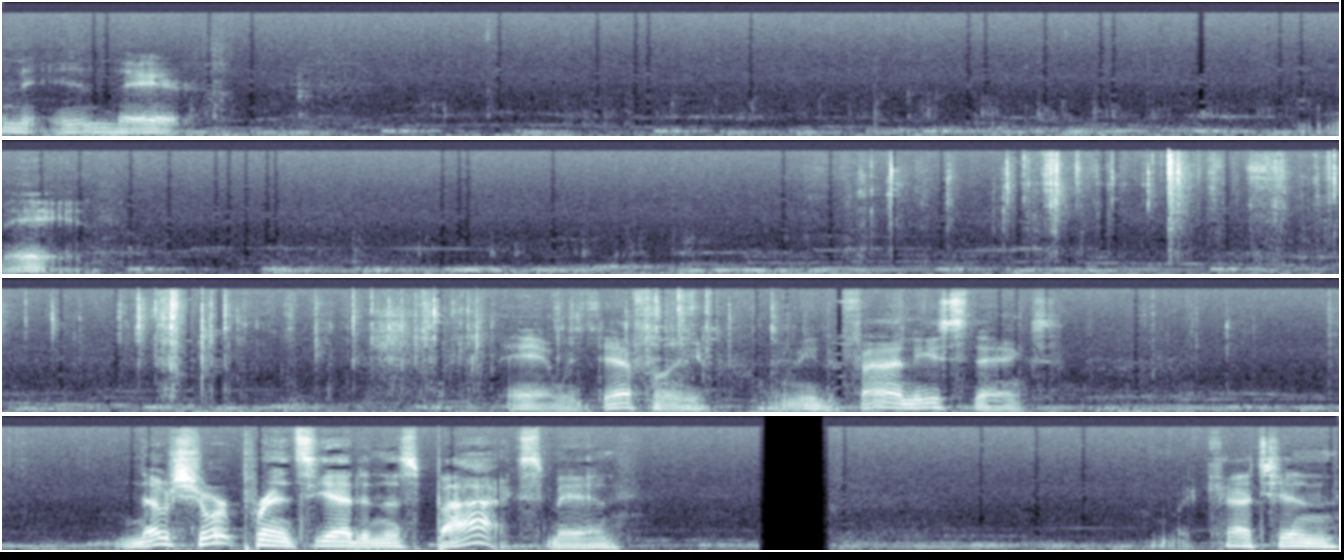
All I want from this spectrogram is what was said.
None in there. Man. Man, we definitely we need to find these things. No short prints yet in this box, man. McCutchen.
